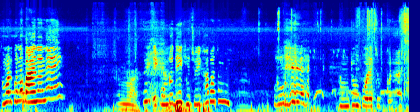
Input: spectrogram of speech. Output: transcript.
তোমার কোনো বায়না নেই? এই কুমড়ো দিয়ে খিচুড়ি খাবা তুমি? টুমটুম পরে চুপ করে আছে।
